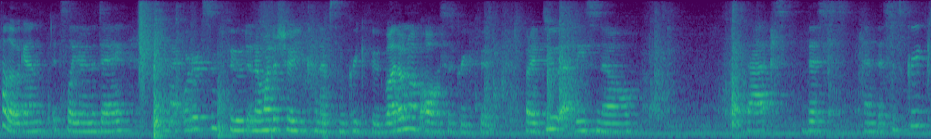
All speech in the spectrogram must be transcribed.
Hello again, it's later in the day Ordered some food and I wanted to show you kind of some Greek food. Well, I don't know if all this is Greek food, but I do at least know that this and this is Greek.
